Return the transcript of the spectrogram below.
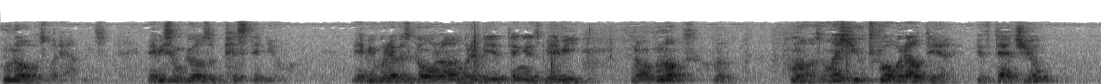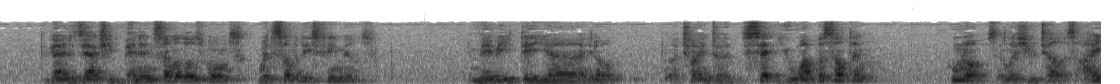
who knows what happens. Maybe some girls are pissed at you. Maybe whatever's going on, whatever your thing is, maybe, you know, who knows? Who knows? Unless you throw it out there, if that's you, the guy that's actually been in some of those rooms with some of these females, and maybe they, uh, you know, are trying to set you up or something. Who knows? Unless you tell us. I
